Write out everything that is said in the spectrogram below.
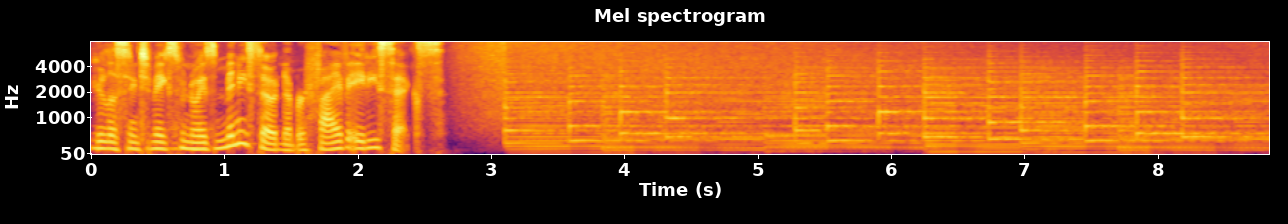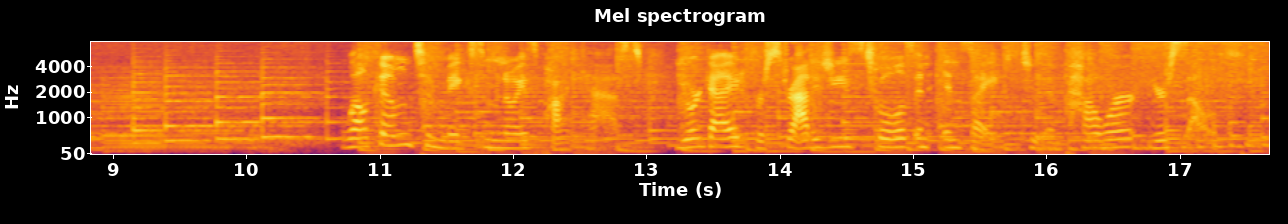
You're listening to Make Some Noise Minisode number 586. Welcome to Make Some Noise podcast, your guide for strategies, tools, and insight to empower yourself.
